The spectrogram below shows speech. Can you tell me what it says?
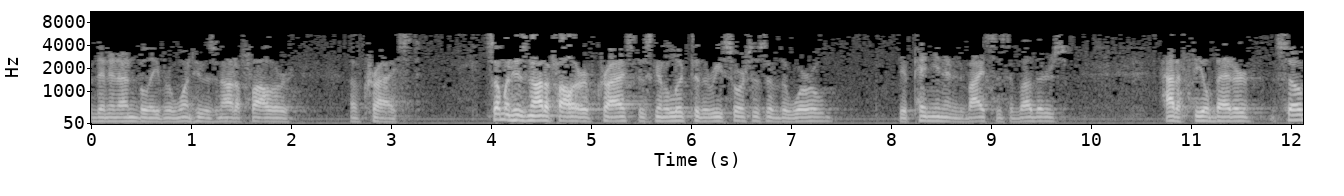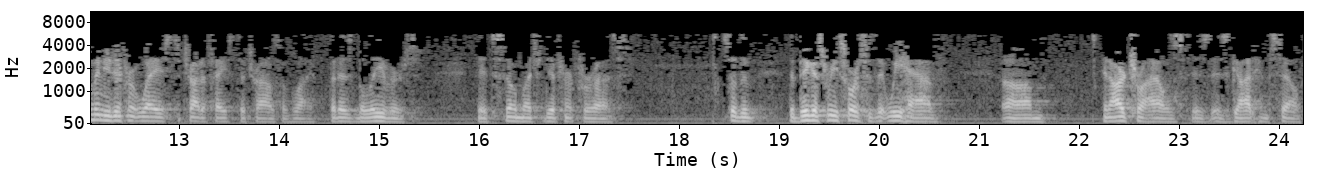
than an unbeliever, one who is not a follower of Christ. Someone who's not a follower of Christ is going to look to the resources of the world, the opinion and advices of others, how to feel better, so many different ways to try to face the trials of life. But as believers, it's so much different for us. So the, the biggest resources that we have um, in our trials is, is God Himself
